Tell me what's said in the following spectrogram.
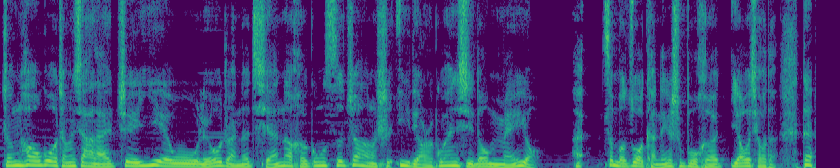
整套过程下来，这业务流转的钱呢，和公司账是一点关系都没有。哎，这么做肯定是不合要求的。但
